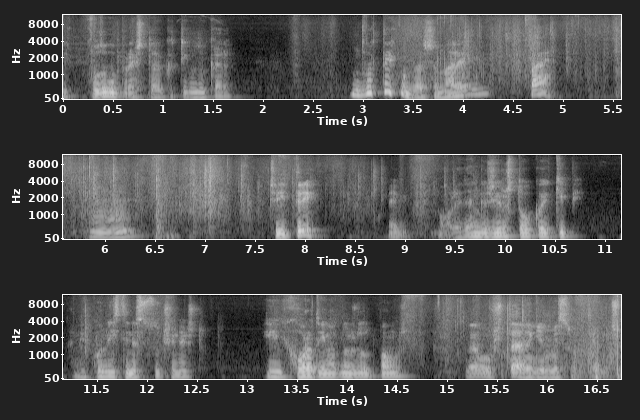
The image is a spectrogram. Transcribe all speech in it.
И какво да го правиш той, като ти го докара? Отвъртех му два шамара и това е. Че и три. Еми, моля да ангажираш толкова екипи. Ами, ако наистина се случи нещо. И хората имат нужда от помощ. Да, въобще не ги мисля в тези неща.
